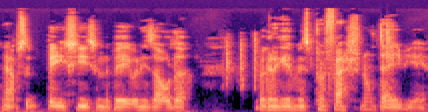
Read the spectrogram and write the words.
The absolute beast he's going to be when he's older. We're going to give him his professional debut.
